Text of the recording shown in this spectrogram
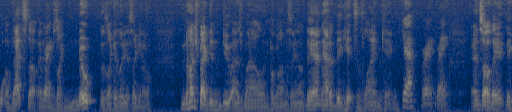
of, of that stuff, and it was like, nope. It was like it's like, it's like you know, Hunchback didn't do as well, and Pocahontas, you know, they hadn't had a big hit since Lion King, Yeah. Right. Right. and so they, they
